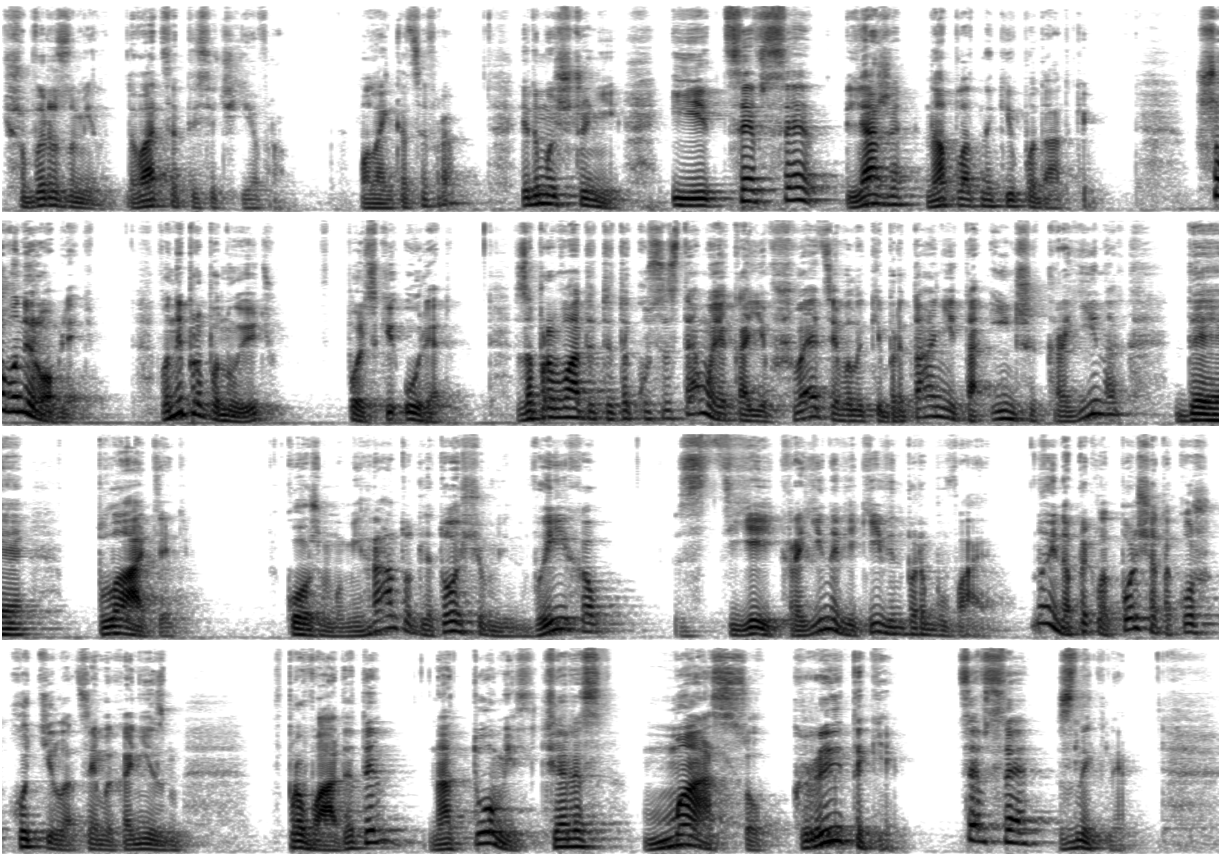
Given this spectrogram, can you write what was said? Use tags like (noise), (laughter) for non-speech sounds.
Щоб ви розуміли, 20 тисяч євро. Маленька цифра? Я думаю, що ні. І це все ляже на платників податків. Що вони роблять? Вони пропонують польський уряд запровадити таку систему, яка є в Швеції, Великій Британії та інших країнах, де платять кожному мігранту для того, щоб він виїхав з тієї країни, в якій він перебуває. Ну і, наприклад, Польща також хотіла цей механізм впровадити, натомість через масу критики це все зникне.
